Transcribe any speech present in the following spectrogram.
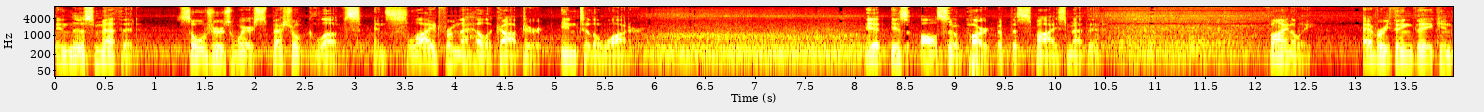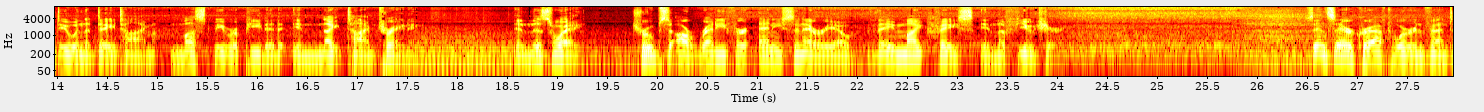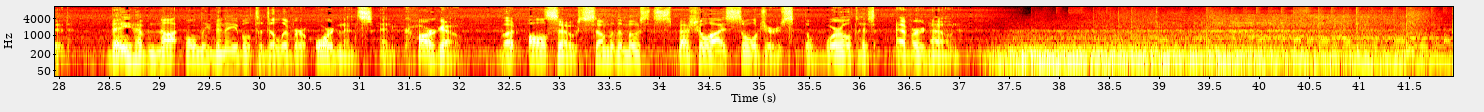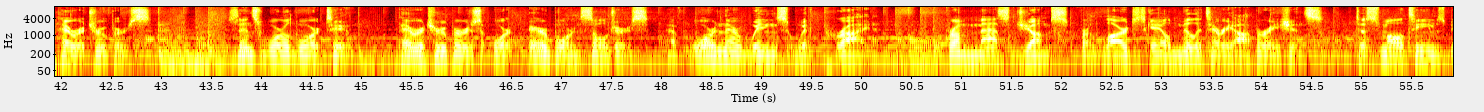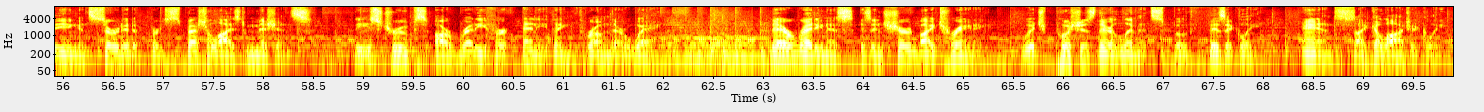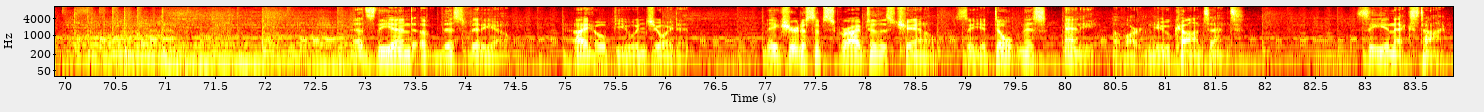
In this method, soldiers wear special gloves and slide from the helicopter into the water. It is also part of the SPIES method. Finally, everything they can do in the daytime must be repeated in nighttime training. In this way, troops are ready for any scenario they might face in the future. Since aircraft were invented, They have not only been able to deliver ordnance and cargo, but also some of the most specialized soldiers the world has ever known. Paratroopers. Since World War II, paratroopers or airborne soldiers have worn their wings with pride. From mass jumps for large-scale military operations to small teams being inserted for specialized missions, these troops are ready for anything thrown their way. Their readiness is ensured by training, which pushes their limits both physically and psychologically. That's the end of this video. I hope you enjoyed it. Make sure to subscribe to this channel so you don't miss any of our new content. See you next time.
